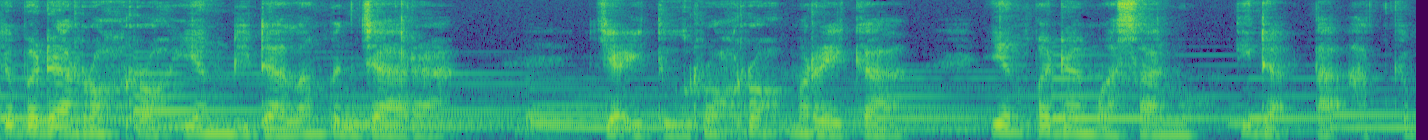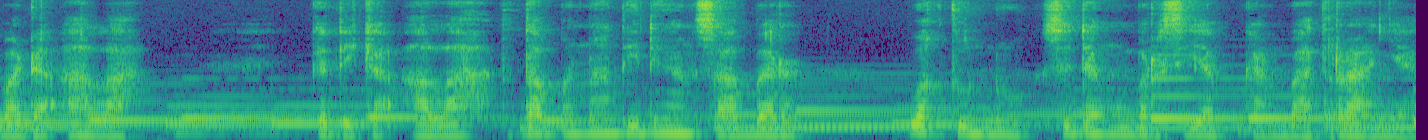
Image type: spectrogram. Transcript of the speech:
kepada roh-roh yang di dalam penjara, yaitu roh-roh mereka yang pada masa Nuh tidak taat kepada Allah. Ketika Allah tetap menanti dengan sabar waktu Nuh sedang mempersiapkan baterainya,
